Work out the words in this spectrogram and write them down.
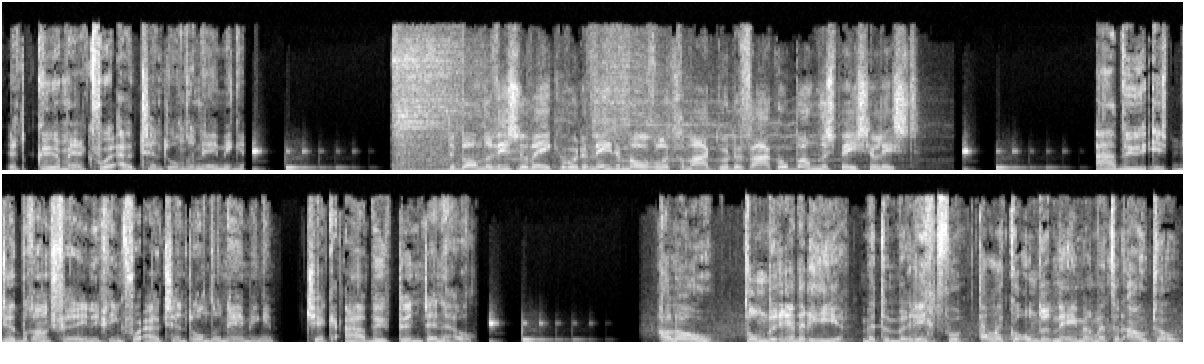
het keurmerk voor uitzendondernemingen. De bandenwisselweken worden mede mogelijk gemaakt door de Vaco bandenspecialist. ABU is de branchevereniging voor uitzendondernemingen. Check abu.nl. Hallo, Tom de Ridder hier met een bericht voor elke ondernemer met een auto.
